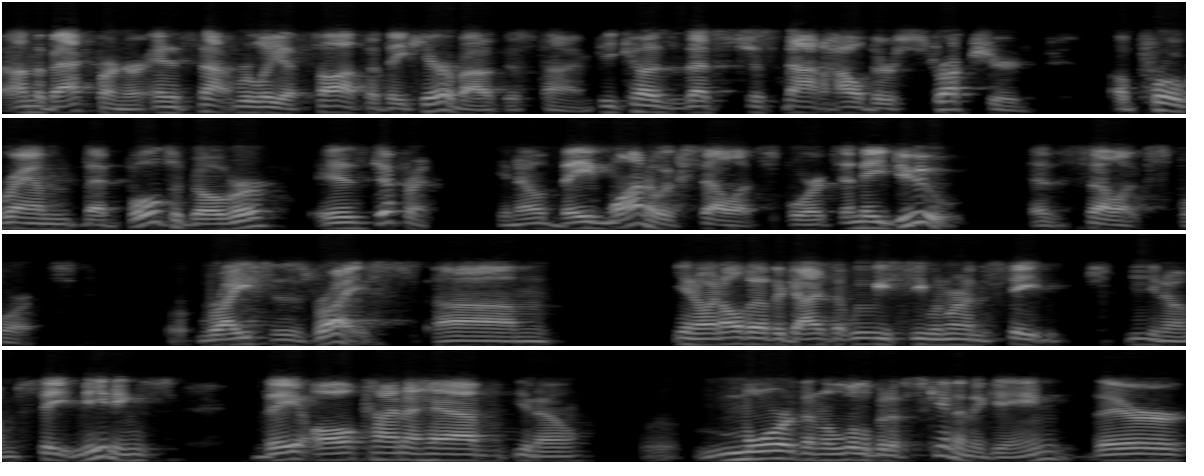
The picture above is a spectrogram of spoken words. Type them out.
on the back burner, and it's not really a thought that they care about at this time because that's just not how they're structured. A program that Bull took over is different. You know, they want to excel at sports, and they do excel at sports. Rice is Rice. Um, you know, and all the other guys that we see when we're in the state, you know, state meetings, they all kind of have, you know, more than a little bit of skin in the game. They're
